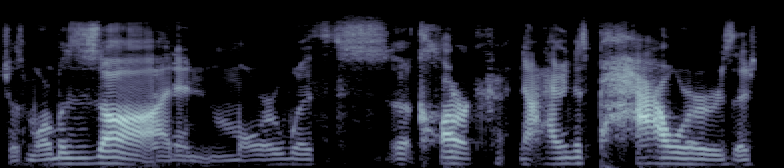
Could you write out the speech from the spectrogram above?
shows more with Zod, and more with uh, Clark not having his powers. There's,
